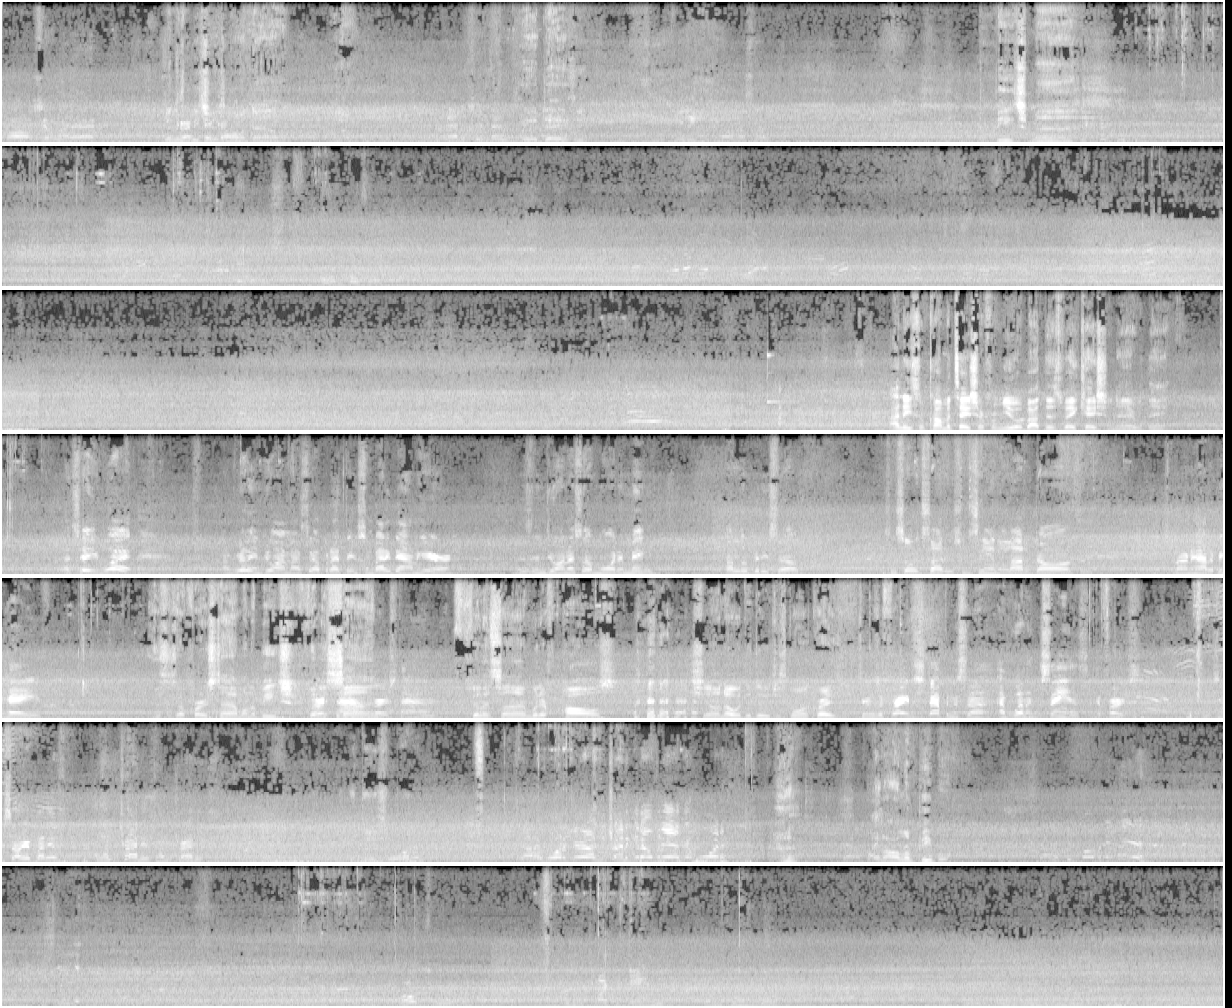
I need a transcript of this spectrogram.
involved. She'll that. Venice Beach is off. going down. Good days. Beach, man. I need some commentation from you about this vacation and everything. I tell you what, I'm really enjoying myself, but I think somebody down here is enjoying herself more than me. Her little bitty self. She's so excited. She's seeing a lot of dogs and she's learning how to behave. This is her first time on the beach, feeling First time, sun, first time. feeling sun with her paws. she don't know what to do, just going crazy. She was afraid to step in the sun, uh, well, in the sands at first. But she saw everybody else, oh, let me try this, let me try this. Look at this. Water. Got that water, girl. You trying to get over there at that water? Huh? And all them people. All them people over there. Yeah. See it?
